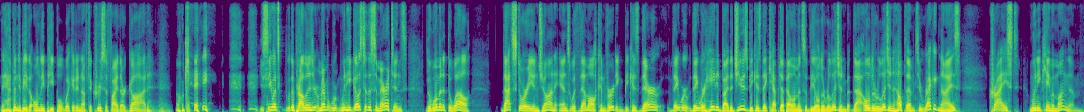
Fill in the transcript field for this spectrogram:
They happen to be the only people wicked enough to crucify their God. Okay. you see what's what the problem is? Remember when he goes to the Samaritans, the woman at the well, that story in John ends with them all converting because they're they were they were hated by the Jews because they kept up elements of the older religion, but that older religion helped them to recognize Christ when he came among them.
